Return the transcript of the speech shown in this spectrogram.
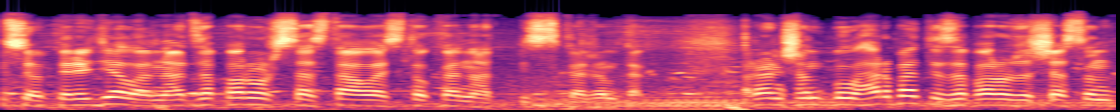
Все переделано. От Запорожца осталась только надпись, скажем так. Раньше он был горбатый Запорожец, сейчас он,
